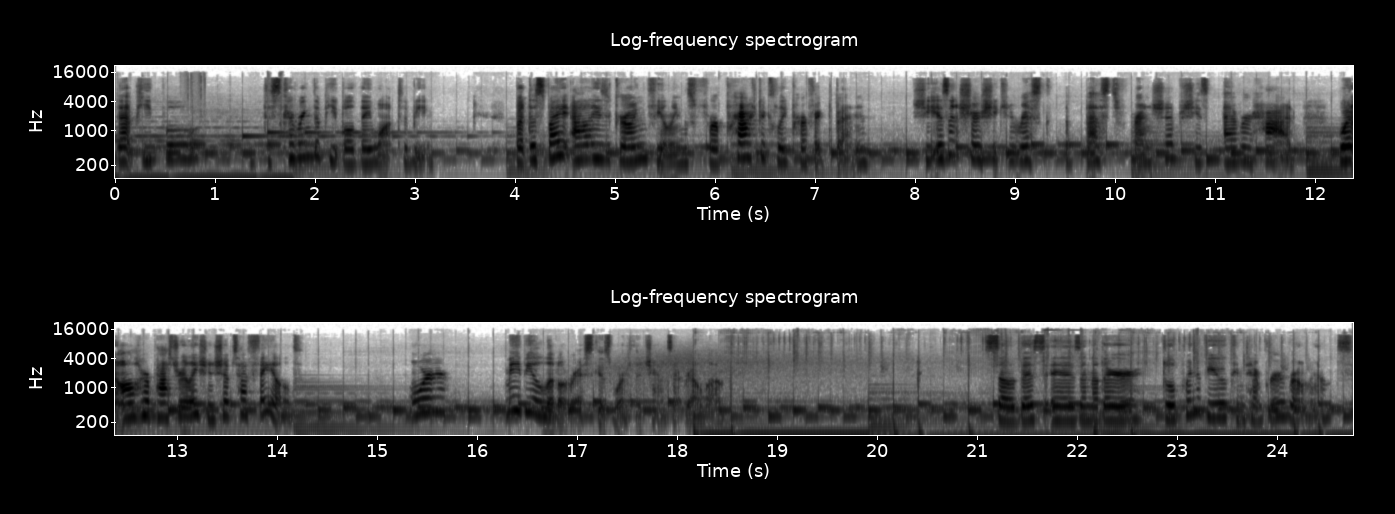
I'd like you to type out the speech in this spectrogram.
that people, discovering the people they want to be. But despite Allie's growing feelings for practically perfect Ben, she isn't sure she can risk the best friendship she's ever had when all her past relationships have failed. Or maybe a little risk is worth a chance at real love. So, this is another dual point of view contemporary romance.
